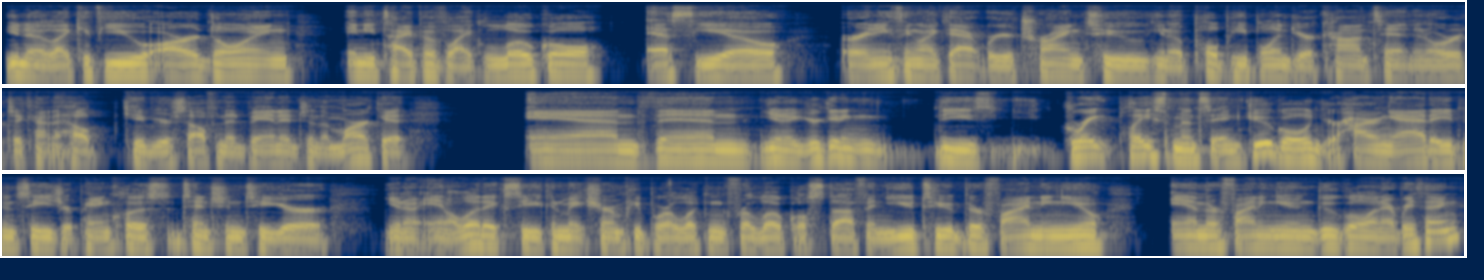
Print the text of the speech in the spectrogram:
you know, like if you are doing any type of like local SEO or anything like that, where you're trying to, you know, pull people into your content in order to kind of help give yourself an advantage in the market. And then, you know, you're getting these great placements in Google, you're hiring ad agencies, you're paying close attention to your, you know, analytics so you can make sure people are looking for local stuff in YouTube, they're finding you and they're finding you in Google and everything.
